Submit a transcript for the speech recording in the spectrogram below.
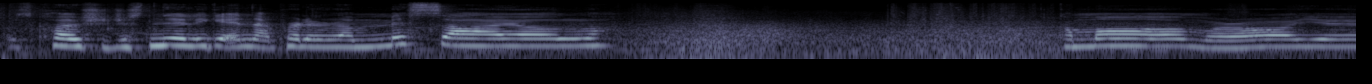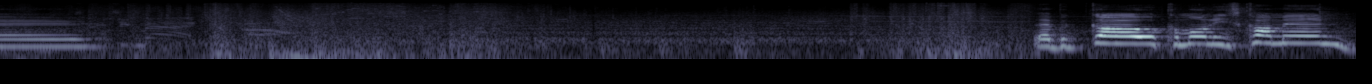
I was close to just nearly getting that Predator missile. Come on, where are you? There we go. Come on, he's coming.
